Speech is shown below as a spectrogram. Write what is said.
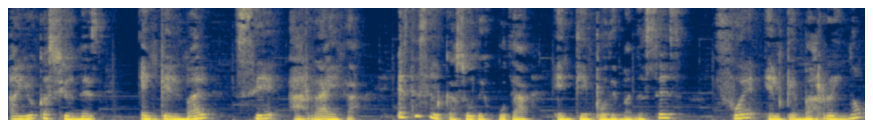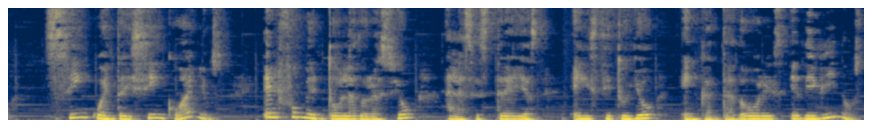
Hay ocasiones en que el mal se arraiga. Este es el caso de Judá en tiempo de Manasés. Fue el que más reinó 55 años. Él fomentó la adoración a las estrellas e instituyó encantadores y divinos.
